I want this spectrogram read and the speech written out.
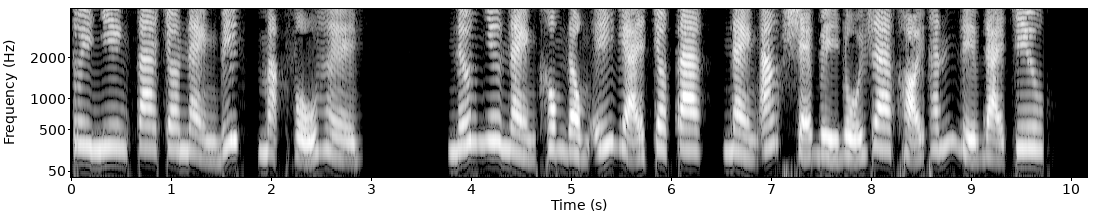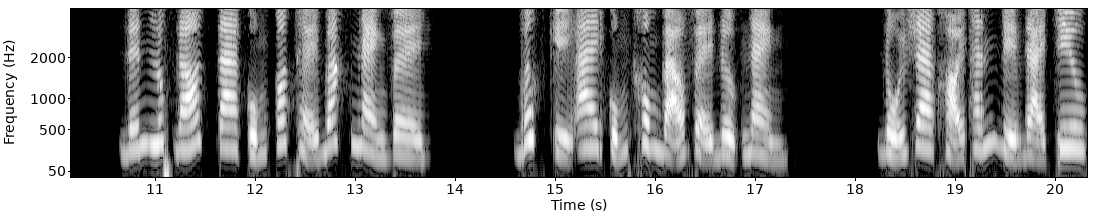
Tuy nhiên ta cho nàng biết mặt Vũ Hề. Nếu như nàng không đồng ý gãi cho ta, nàng ác sẽ bị đuổi ra khỏi thánh địa đại chiêu. Đến lúc đó ta cũng có thể bắt nàng về. Bất kỳ ai cũng không bảo vệ được nàng. Đuổi ra khỏi thánh địa đại chiêu.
